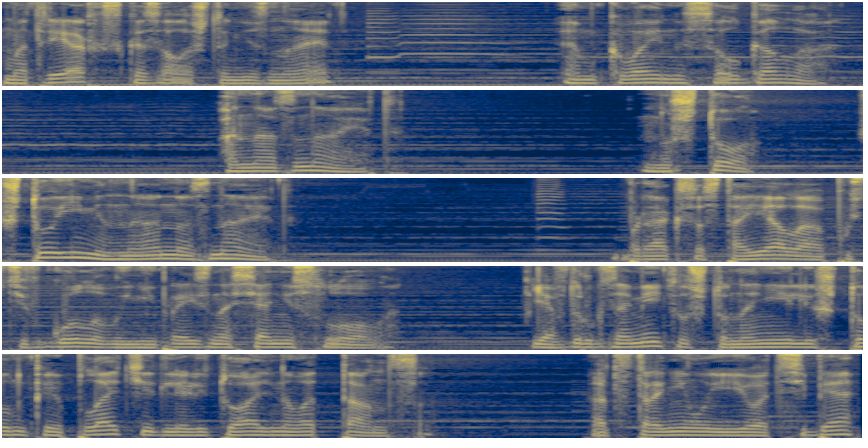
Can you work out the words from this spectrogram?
Матриарх сказала, что не знает. М. Квайна солгала. Она знает. Но что? Что именно она знает? Брак состояла, опустив голову и не произнося ни слова. Я вдруг заметил, что на ней лишь тонкое платье для ритуального танца. Отстранил ее от себя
